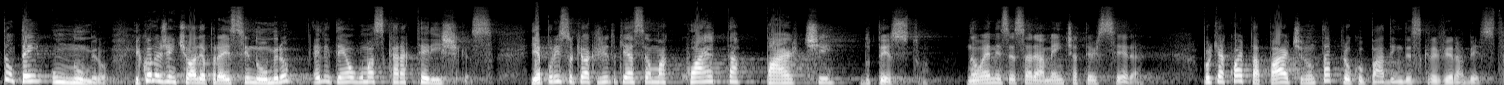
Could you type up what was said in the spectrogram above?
Então tem um número. E quando a gente olha para esse número, ele tem algumas características. E é por isso que eu acredito que essa é uma quarta parte do texto, não é necessariamente a terceira. Porque a quarta parte não está preocupada em descrever a besta.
